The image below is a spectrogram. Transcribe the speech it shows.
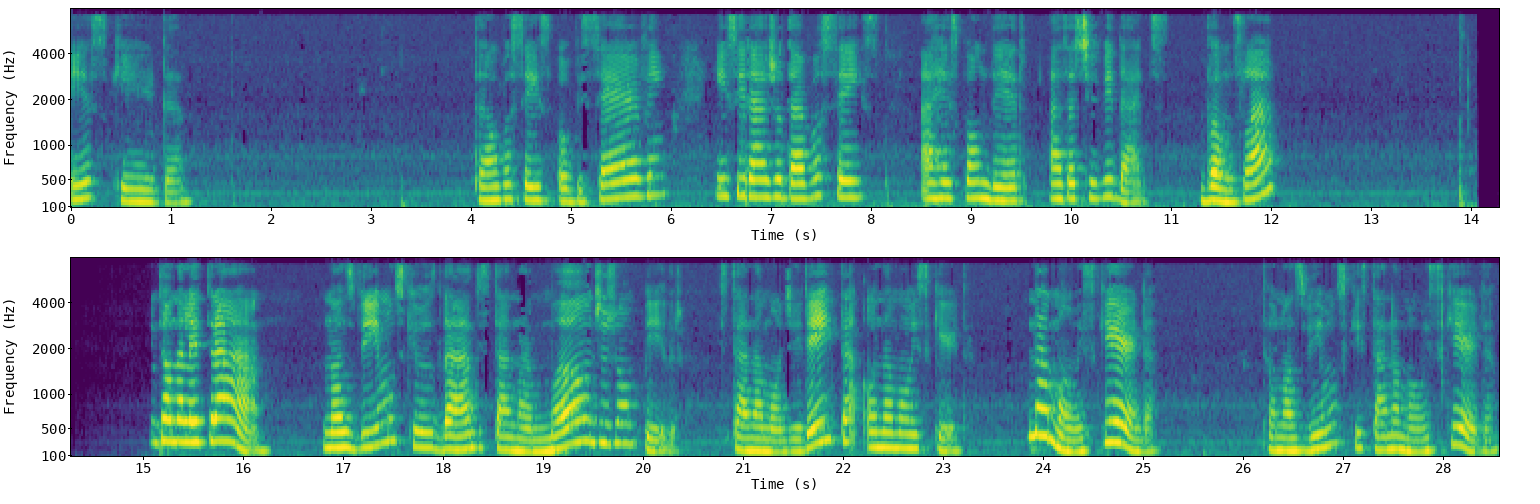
esquerda. Então, vocês observem, isso irá ajudar vocês a responder as atividades. Vamos lá? Então, na letra A, nós vimos que o dado está na mão de João Pedro. Está na mão direita ou na mão esquerda? Na mão esquerda. Então, nós vimos que está na mão esquerda.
